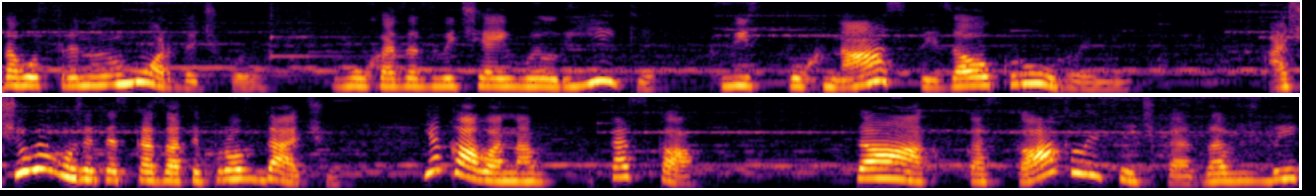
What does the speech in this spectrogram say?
загостреною мордочкою. Вуха зазвичай великі, хвіст пухнастий, заокруглений. А що ви можете сказати про вдачу? Яка вона в казках? Так, в казках лисичка завжди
